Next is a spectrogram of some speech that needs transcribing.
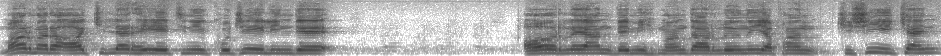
Marmara Akiller Heyeti'ni Kocaeli'nde ağırlayan ve mihmandarlığını yapan kişiyken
